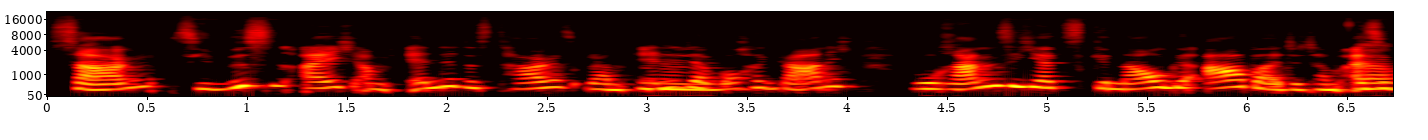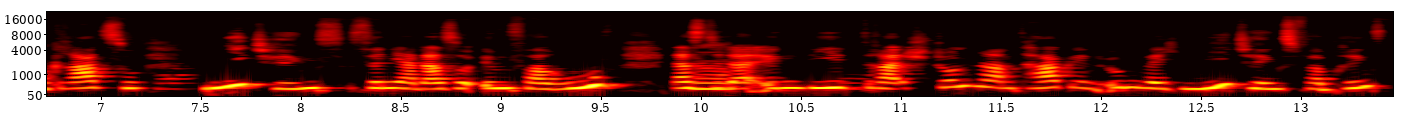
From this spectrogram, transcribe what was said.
sagen, sie wissen eigentlich am Ende des Tages oder am Ende mhm. der Woche gar nicht, woran sie jetzt genau gearbeitet haben. Also ja. gerade so Meetings sind ja da so im Verruf, dass ja. du da irgendwie drei Stunden am Tag in irgendwelchen Meetings verbringst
